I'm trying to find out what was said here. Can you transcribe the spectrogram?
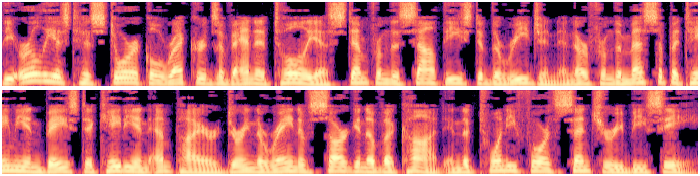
The earliest historical records of Anatolia stem from the southeast of the region and are from the Mesopotamian-based Akkadian Empire during the reign of Sargon of Akkad in the 24th century BC.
